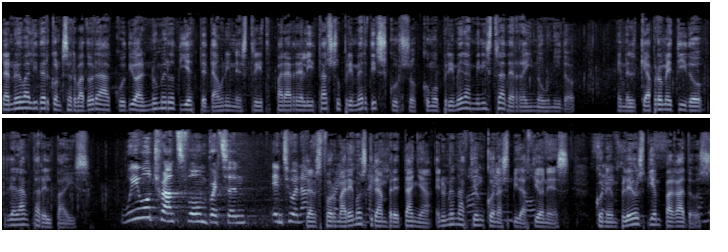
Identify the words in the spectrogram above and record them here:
la nueva líder conservadora acudió al número 10 de Downing Street para realizar su primer discurso como primera ministra de Reino Unido, en el que ha prometido relanzar el país. Transformaremos Gran Bretaña en una nación con aspiraciones, con empleos bien pagados,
